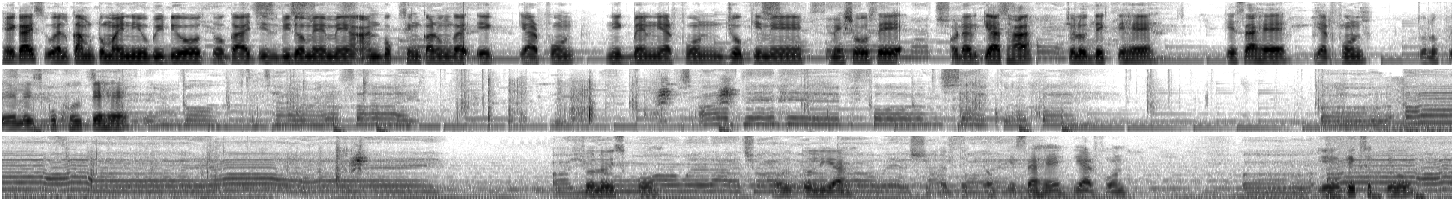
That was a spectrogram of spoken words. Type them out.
Hi guys welcome to my new video तो guys इस video में मैं अनबॉक्सिंग करूँगा एक ईयरफोन निकबैन ईयरफोन जो कि मैं मीशो से ऑर्डर किया था। चलो देखते हैं कैसा है ईयरफोन चलो पहले इसको खोलते हैं। I've been here before चलो इसको खोल तो लिया। तब देखता हूँ कैसा है ईयरफोन ये देख सकते हो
